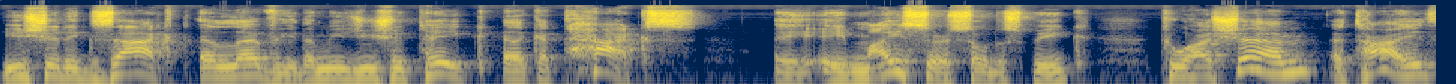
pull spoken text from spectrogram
you should exact a levy. That means you should take like a tax, a, a miser, so to speak, to Hashem, a tithe,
